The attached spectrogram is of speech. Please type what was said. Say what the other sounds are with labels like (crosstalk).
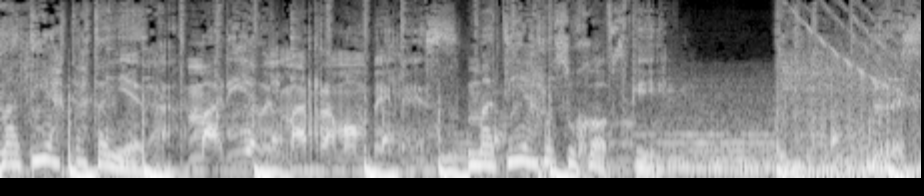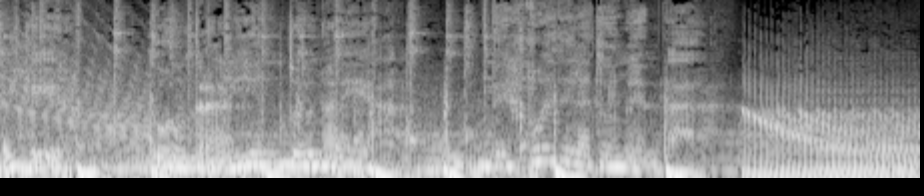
Matías Castañeda. María del Mar Ramón Vélez. Matías Rosuchowski. Resistir. Contra viento y marea. Después de la tormenta.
